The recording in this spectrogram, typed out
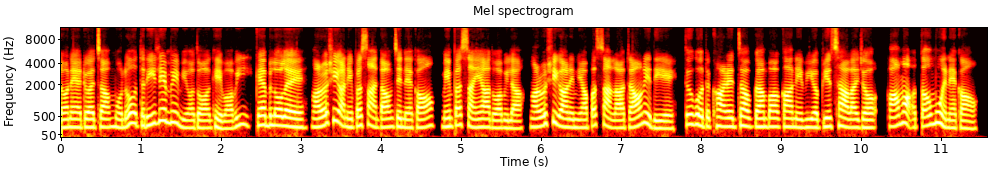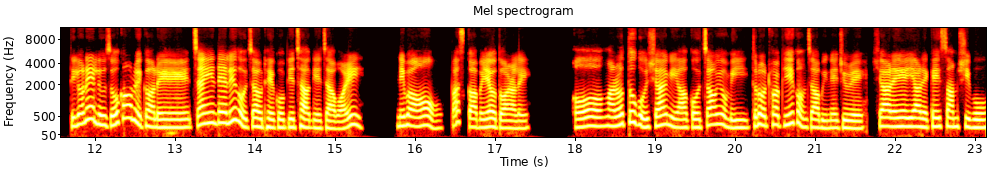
လွန်တဲ့အတွက်ကြောင့်မို့လို့သတိလစ်မိမျောသွားခဲ့ပါပြီကဲဘလို့လဲငါတို့ရှိကနေပတ်စံတောင်းကျင်တဲ့ကောင်မင်းပတ်စံရသွားပြီလားငါတို့ရှိကနေများပတ်စံလာတောင်းနေသေးတယ်သူ့ကိုတခါတည်းကြောက်ကမ်းပါကနေပြီးတော့ပြစ်ချလိုက်တော့ဘာမှအသုံးမဝင်တဲ့ကောင်ဒီလိုနဲ့လူစိုးကောင်းတွေကလည်းကျန်ရင်တဲလေးကိုကြောက်ထဲကိုပြစ်ချခဲ့ကြပါရီနေပါအောင်ဘတ်ကပဲရောက်သွားတာလေ အော်ငါတို့သူ့ကိုရိုက်နေရကိုကြောက်ရွံ့ပြီးသူတို့ထွက်ပြေးကုန်ကြပြီနေကြတယ်ရတယ်ရတဲ့ကိစ္စမရှိဘူး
